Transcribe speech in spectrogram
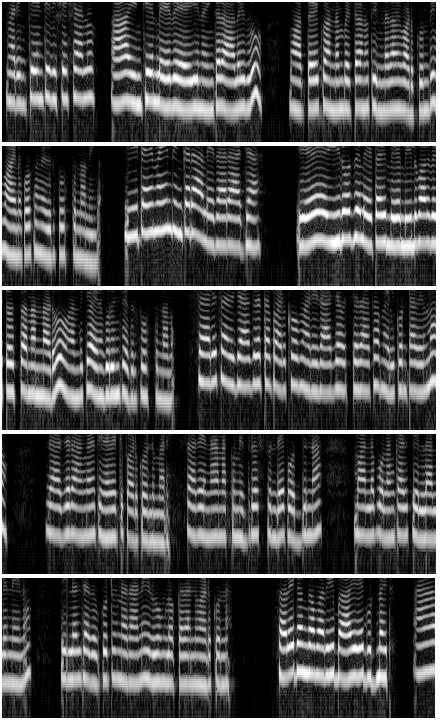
మరి ఇంకేంటి విశేషాలు? ఆ ఇంకేం లేదే. ఈయన ఇంకా రాలేదు. మా అత్తయ్యకు అన్నం పెట్టాను తిన్నదాన్ని పడుకుంది మా ఆయన కోసం ఎదురు చూస్తున్నాను ఇంకా. ఈ టైం అయింది ఇంకా రాలేదా రాజా? ఏ ఈ రోజే లేట్ అయింది నీళ్ళు వారి పెట్టి వస్తానన్నాడు అందుకే ఆయన గురించి ఎదురు చూస్తున్నాను. సరే సరే జాగ్రత్త పడుకో మరి రాజా వచ్చేదాకా మెలుకుంటావేమో. రాజా రాగానే తినబెట్టి పడుకోండి మరి. సరేనా నాకు నిద్ర వస్తుంది పొద్దున్న మళ్ళీ పొలం కాడికి వెళ్ళాలి నేను. పిల్లలు చదువుకుంటున్నారా అని రూమ్లో ఒక్కదాన్ని పడుకున్నా. సరే గంగా మరి bye good night.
